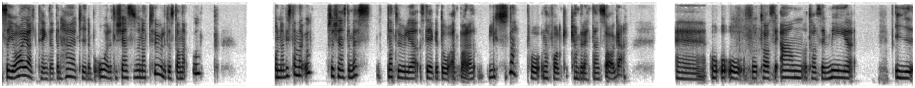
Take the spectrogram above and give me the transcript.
så jag har ju alltid tänkt att den här tiden på året så känns det så naturligt att stanna upp. Och när vi stannar upp så känns det mest naturliga steget då att bara lyssna på när folk kan berätta en saga. Eh, och, och, och få ta sig an och ta sig med i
